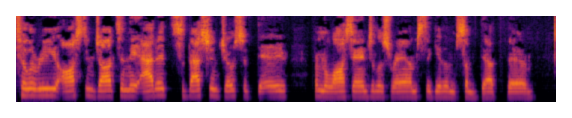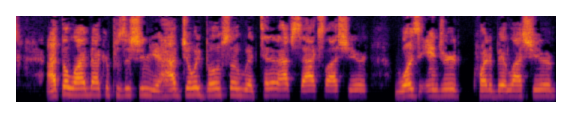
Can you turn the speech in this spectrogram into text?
Tillery, Austin Johnson, they added Sebastian Joseph Day from the Los Angeles Rams to give them some depth there. At the linebacker position, you have Joey Bosa, who had 10 and a half sacks last year, was injured quite a bit last year.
